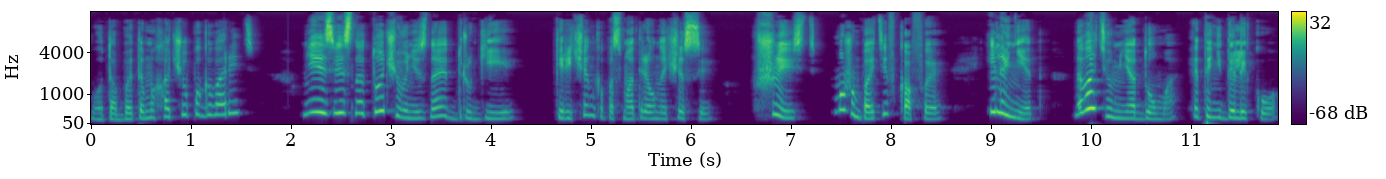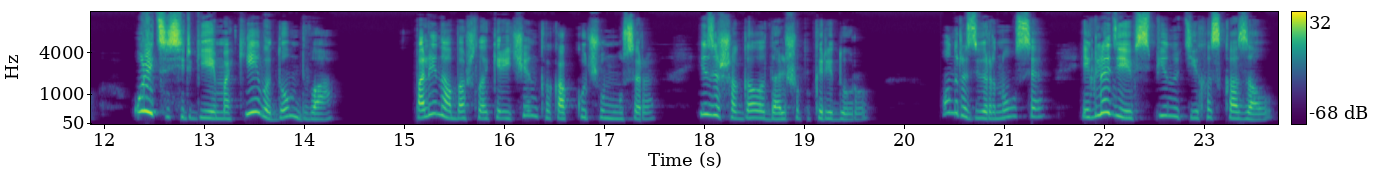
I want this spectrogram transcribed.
«Вот об этом и хочу поговорить. Мне известно то, чего не знают другие». Кириченко посмотрел на часы. «В шесть. Можем пойти в кафе. Или нет, давайте у меня дома. Это недалеко. Улица Сергея Макеева, дом 2. Полина обошла Кириченко, как кучу мусора, и зашагала дальше по коридору. Он развернулся и, глядя ей в спину, тихо сказал.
